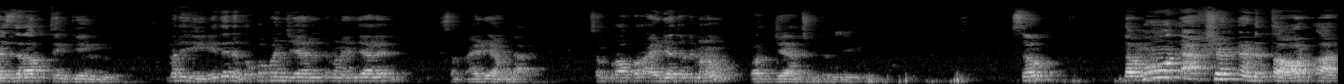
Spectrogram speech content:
measure of thinking మరి ఏదైనా గొప్ప పని చేయాలంటే మనం ఏం చేయాలి? సమ్ ఐడియా ఉండాలి. సమ్ ప్రాపర్ ఐడియా తోటి మనం వర్క్ చేయాల్సి ఉంటుంది. So the more action and thought are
